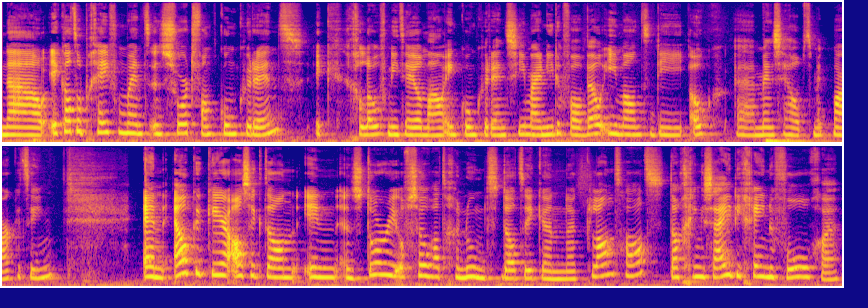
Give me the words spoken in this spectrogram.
Nou, ik had op een gegeven moment een soort van concurrent. Ik geloof niet helemaal in concurrentie, maar in ieder geval wel iemand die ook uh, mensen helpt met marketing. En elke keer als ik dan in een story of zo had genoemd dat ik een uh, klant had, dan ging zij diegene volgen.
